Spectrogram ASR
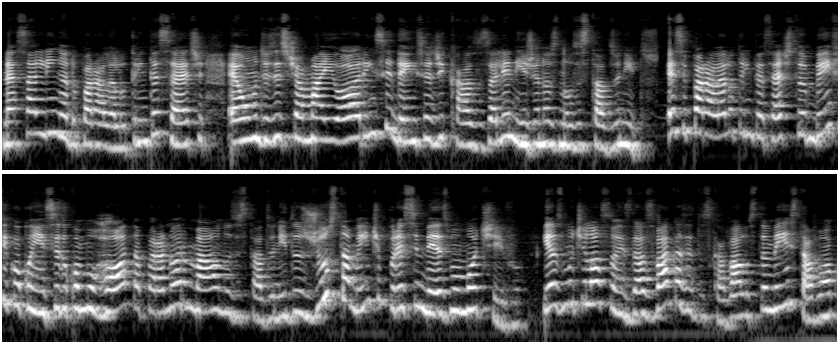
Nessa linha do paralelo 37 é onde existe a maior incidência de casos alienígenas nos Estados Unidos. Esse paralelo 37 também ficou conhecido como rota paranormal nos Estados Unidos justamente por esse mesmo motivo. E as mutilações das vacas e dos cavalos também estavam acontecendo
